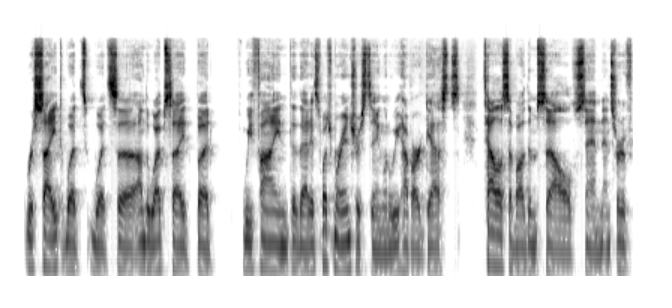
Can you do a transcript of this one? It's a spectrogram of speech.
recite what's what's uh, on the website, but we find that it's much more interesting when we have our guests tell us about themselves and, and sort of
